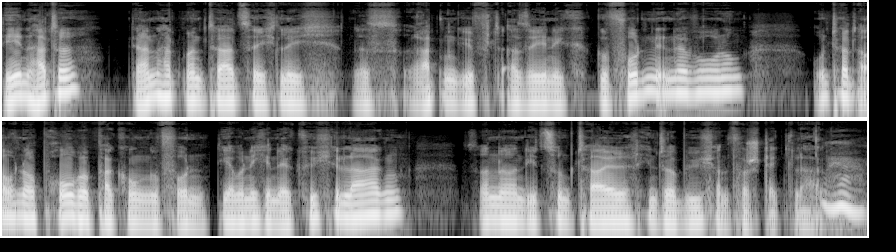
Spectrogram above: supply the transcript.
den hatte, dann hat man tatsächlich das Rattengift Arsenik gefunden in der Wohnung und hat auch noch Probepackungen gefunden, die aber nicht in der Küche lagen, sondern die zum Teil hinter Büchern versteckt lagen. Ja.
